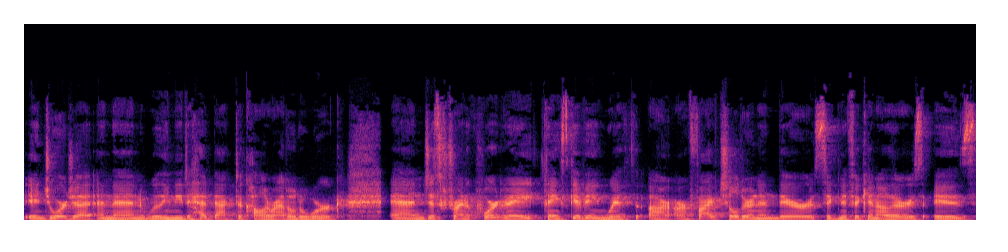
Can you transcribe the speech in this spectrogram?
in Georgia, and then we need to head back to Colorado to work, and just trying to coordinate Thanksgiving with our, our five children and their significant others is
